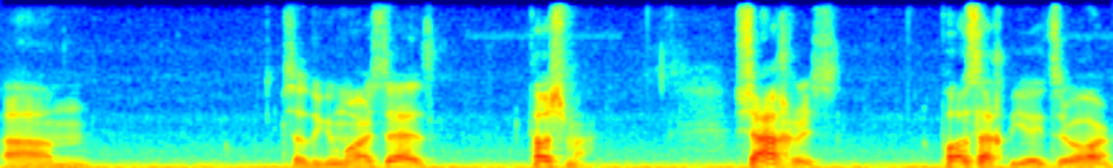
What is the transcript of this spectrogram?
Um, so the Gemara says, Tashma, Shachris, Pasach b'Yetzer Or,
